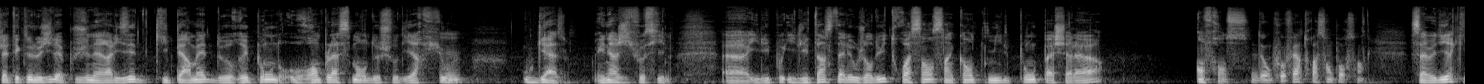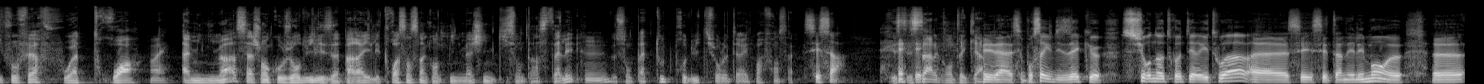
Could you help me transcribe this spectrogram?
la technologie la plus généralisée qui permet de répondre au remplacement de chaudières fuel mmh. ou gaz, énergie fossile, euh, il, est, il est installé aujourd'hui 350 000 pompes à chaleur en France. Donc, il faut faire 300 ça veut dire qu'il faut faire x3 à minima, sachant qu'aujourd'hui, les appareils, les 350 000 machines qui sont installées, mmh. ne sont pas toutes produites sur le territoire français. C'est ça. Et c'est ça le grand écart. Et là, c'est pour ça que je disais que sur notre territoire, euh, c'est un élément euh, euh,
